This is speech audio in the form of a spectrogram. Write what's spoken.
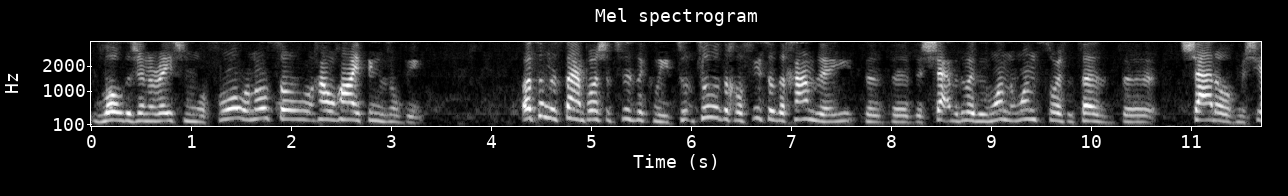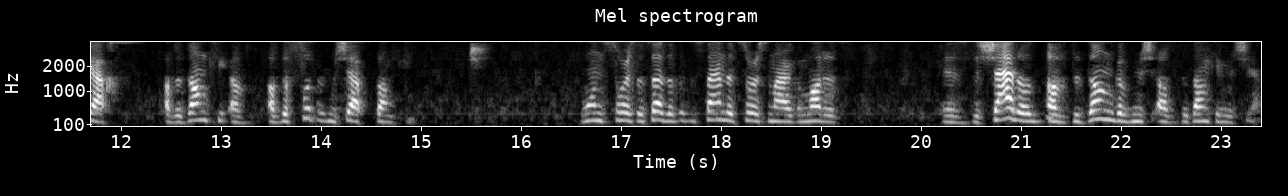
low the generation will fall and also how high things will be. Let's understand Pashat physically. Of the the Chamre, the the the, shadow, the, the one one source it says the shadow of Mashiach's of the donkey of, of the foot of Mashiach's donkey. It's one source that says it, but the standard source in our Gemaras is the shadow of the dung of, of the donkey Mashiach.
